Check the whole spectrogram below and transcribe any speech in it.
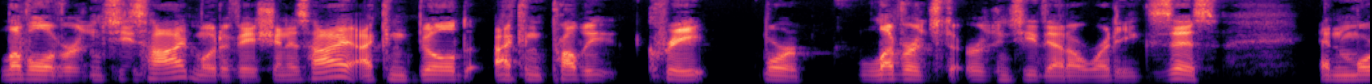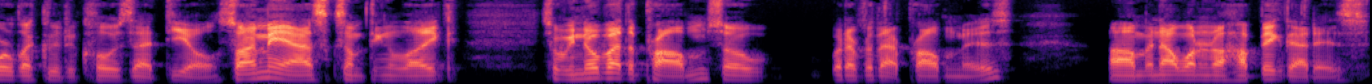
level of urgency is high, motivation is high, I can build, I can probably create or leverage the urgency that already exists and more likely to close that deal. So I may ask something like, so we know about the problem, so whatever that problem is, um, and I want to know how big that is.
